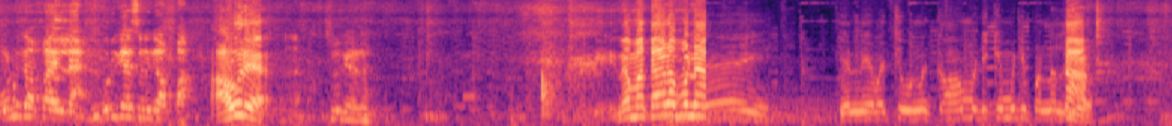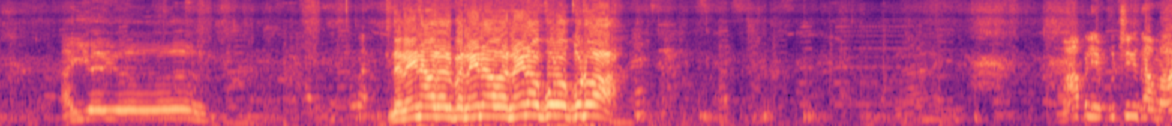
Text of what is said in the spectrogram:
பொண்ணுக்கு அப்பா. இல்ல முருகேசனுக்கு அப்பா. அவரு. சூரியன் நம்ம காண பண்ண என்னை வச்சு ஒன்னும் காமெடி கிமெடி பண்ணல ஐயோ இந்த நைனா வராரு பாரு நைனா வர நைனா கூட கூடுவா மாப்பிள்ளைய புடிச்சுக்குதாமா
